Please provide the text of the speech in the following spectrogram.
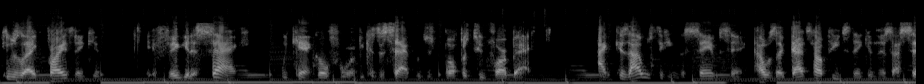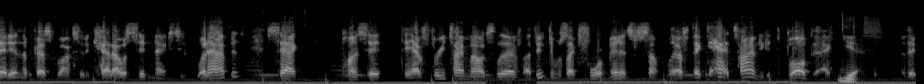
He was like probably thinking, if they get a sack, we can't go for it because the sack will just bump us too far back because I, I, was thinking the same thing. I was like, that's how Pete's thinking this. I said in the press box to the cat I was sitting next to. What happens? Sack, punts it. They have three timeouts left. I think there was like four minutes or something left. They had time to get the ball back. Yes. Their,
